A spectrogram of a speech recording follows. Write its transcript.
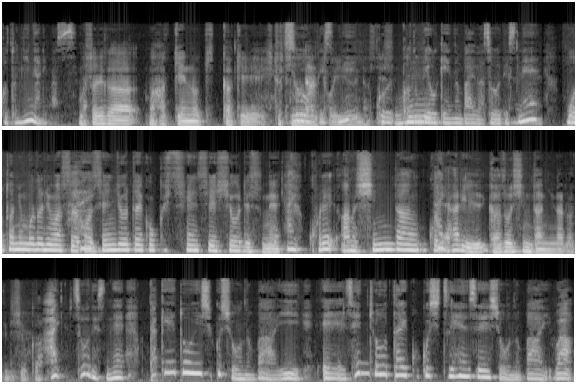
ことになります。まあ、それが、まあ、発見のきっかけ一つになるというね、この病気の場合はそうですね。元に戻りますが、はい、この線状体黒質変性症ですね。はい、これ、あの、診断、これやはり画像診断になるわけでしょうか？はい、そうですね。多系統萎縮症の場合、えー、線状体黒質変性症の場合は、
